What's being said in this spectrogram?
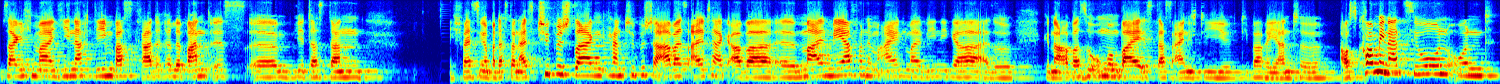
sage ich mal, je nachdem, was gerade relevant ist, äh, wird das dann ich weiß nicht, ob man das dann als typisch sagen kann, typischer Arbeitsalltag, aber äh, mal mehr von dem einen, mal weniger. Also genau, aber so um und bei ist das eigentlich die, die Variante aus Kombination und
